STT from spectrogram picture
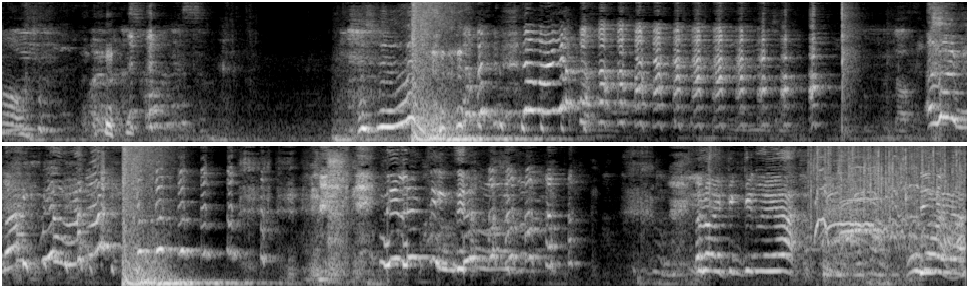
หอมอร่อยมากเปรี้ยวมาก นี่เรื่องจริงจริง อร่อยจริงๆเลยอะอร่อยอะ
